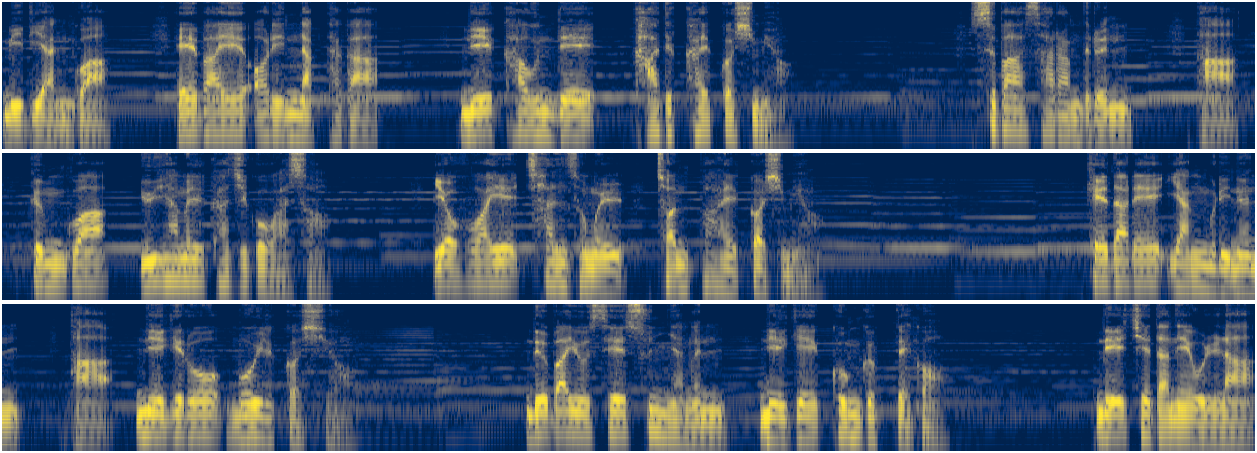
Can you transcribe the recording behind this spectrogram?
미디안과 에바의 어린 낙타가 네 가운데 가득할 것이며 스바 사람들은 다 금과 유향을 가지고 와서 여호와의 찬송을 전파할 것이며 게달의 양무리는 다 네게로 모일 것이요. 느바요스의 순양은 네게 공급되고 내 재단에 올라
